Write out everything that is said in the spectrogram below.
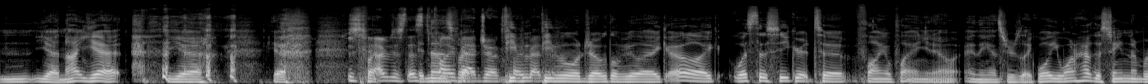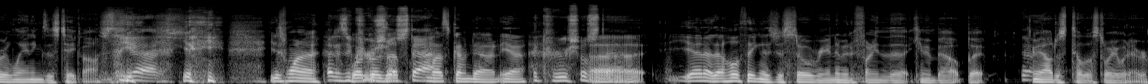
N- yeah, not yet. Yeah, yeah. Just. I'm just that's No, probably bad joke. People, bad people joke. will joke. They'll be like, "Oh, like, what's the secret to flying a plane?" You know, and the answer is like, "Well, you want to have the same number of landings as takeoffs. Yeah, yeah, you just want to. That is a what crucial goes up stat. must come down. Yeah, a crucial stat. uh, yeah. No, that whole thing is just so random and funny that that came about. But Yeah. I mean, I'll just tell the story, whatever.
